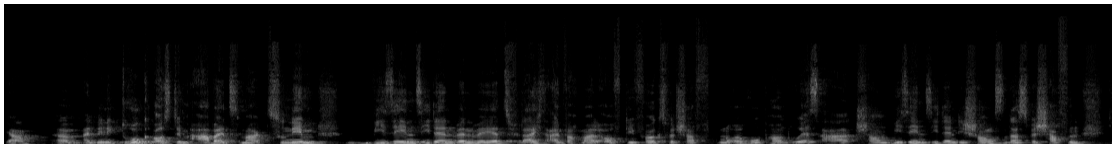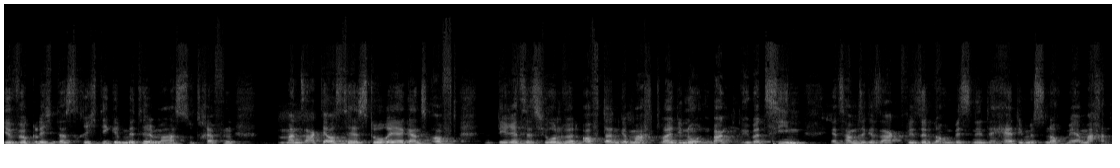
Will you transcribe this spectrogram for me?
ja, ähm, ein wenig Druck aus dem Arbeitsmarkt zu nehmen. Wie sehen Sie denn, wenn wir jetzt vielleicht einfach mal auf die Volkswirtschaften Europa und USA schauen, wie sehen Sie denn die Chancen, dass wir schaffen, hier wirklich das richtige Mittelmaß zu treffen? man sagt ja aus der Historie ganz oft, die Rezession wird oft dann gemacht, weil die Notenbanken überziehen. Jetzt haben sie gesagt, wir sind noch ein bisschen hinterher, die müssen noch mehr machen.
